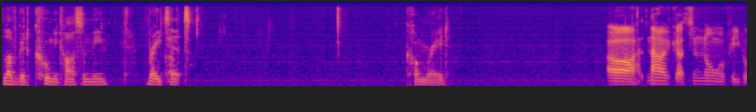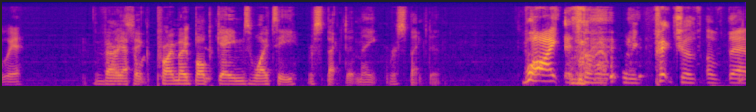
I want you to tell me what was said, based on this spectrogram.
Love a good Call Me Carson meme. Rate Oh. it. Comrade. Oh, now I've got some normal people here. Very I epic. Primo Bob Games YT. Respect it, mate. Respect it. Why is someone putting pictures of their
